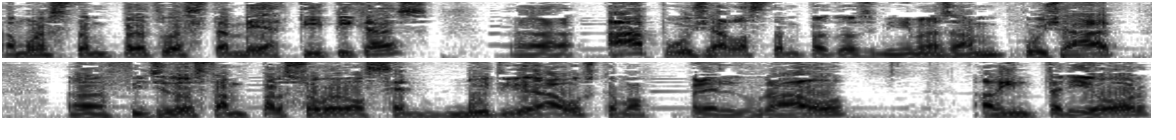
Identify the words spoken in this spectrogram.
amb unes temperatures també atípiques. Uh, ha pujat les temperatures mínimes, han pujat, uh, fins i tot estan per sobre dels 7-8 graus cap al prelitoral, a l'interior,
